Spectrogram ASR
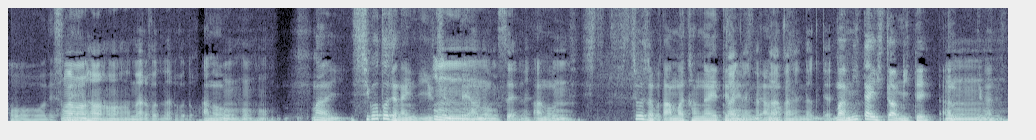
方ですね。ああ、なるほど、なるほど。あのうんうんうんまあ、仕事じゃないんで YouTube って、うんあの、そうやねあの、うん視聴者のことあんまり考えて考ないですね。あの。まあ、見たい人は見て、あのうんって感じです。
